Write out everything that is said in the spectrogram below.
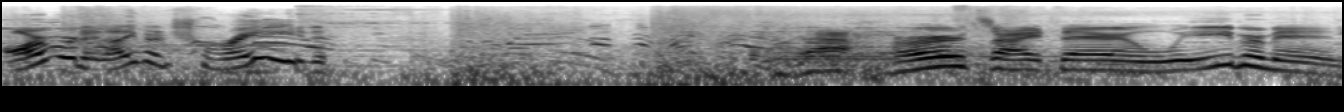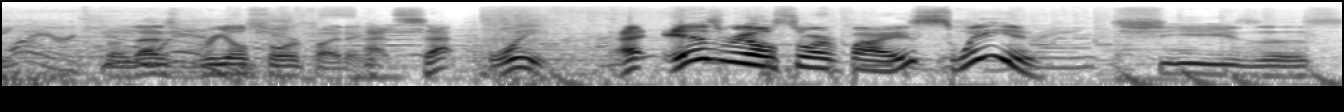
armored it. Not even a trade. That hurts right there, and Weeberman. Bro, that is real sword fighting. At set point. That is real sword fight. He's swinging. Jesus.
